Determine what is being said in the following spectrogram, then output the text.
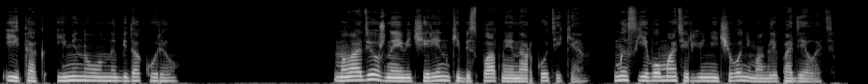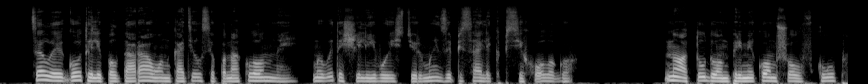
«И как именно он набедокурил?» Молодежные вечеринки, бесплатные наркотики. Мы с его матерью ничего не могли поделать. Целый год или полтора он катился по наклонной, мы вытащили его из тюрьмы, записали к психологу. Но оттуда он прямиком шел в клуб,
